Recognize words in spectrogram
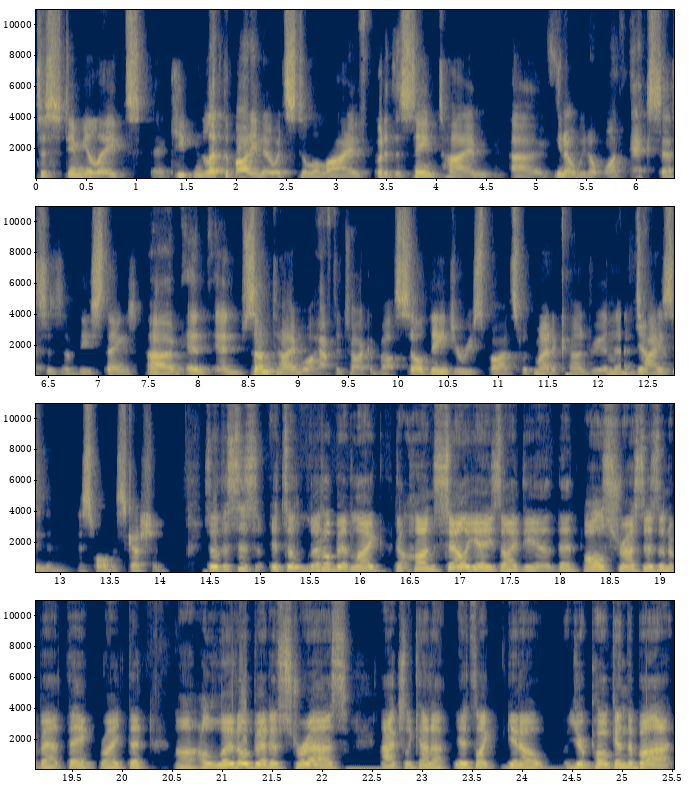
to stimulate uh, keep let the body know it's still alive but at the same time uh, you know, we don't want excesses of these things. Uh, and and sometime we'll have to talk about cell danger response with mitochondria that mm, yep. ties into this whole discussion. So this is it's a little bit like the Hans Selye's idea that all stress isn't a bad thing, right? That uh, a little bit of stress actually kind of it's like you know you're poking the butt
